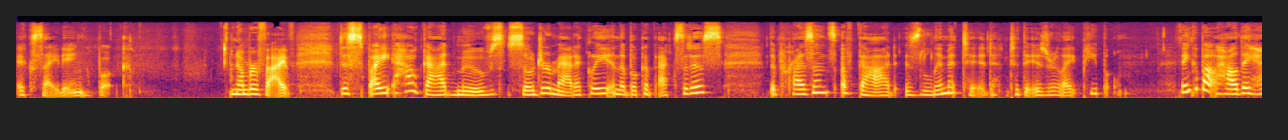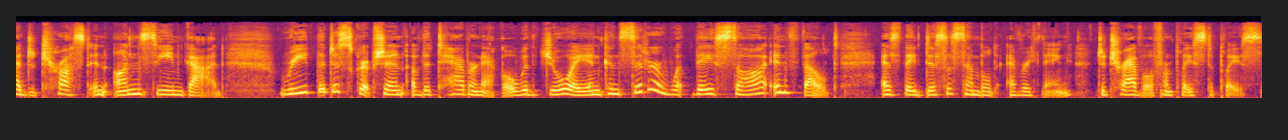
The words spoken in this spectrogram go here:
exciting book. Number five, despite how God moves so dramatically in the book of Exodus, the presence of God is limited to the Israelite people. Think about how they had to trust an unseen God. Read the description of the tabernacle with joy and consider what they saw and felt as they disassembled everything to travel from place to place.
